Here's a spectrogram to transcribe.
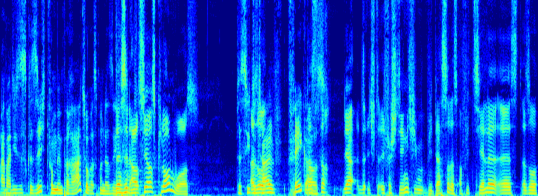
Aber dieses Gesicht vom Imperator, was man da sieht. Das sieht aus wie aus Clone Wars. Das sieht also, total fake das aus. Ist doch, ja, ich, ich verstehe nicht, wie, wie das so das offizielle ist. Also,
